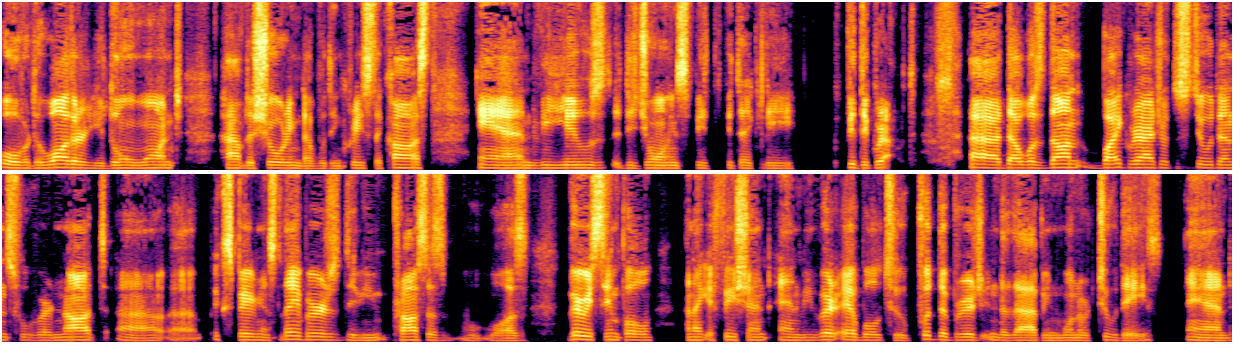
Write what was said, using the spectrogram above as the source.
over the water, you don't want have the shoring that would increase the cost. And we used the joints particularly with the grout. Uh, that was done by graduate students who were not uh, uh, experienced laborers. The process was very simple and efficient, and we were able to put the bridge in the lab in one or two days. And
